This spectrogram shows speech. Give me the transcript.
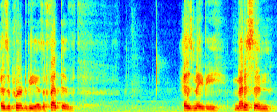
as approved to be as effective as maybe medicine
